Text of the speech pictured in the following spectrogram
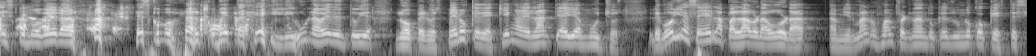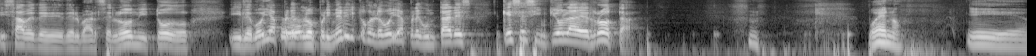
Es, como ver a, Es como ver al cometa Haley una vez en tu vida. No, pero espero que de aquí en adelante haya muchos. Le voy a ceder la palabra ahora a mi hermano Juan Fernando, que es un loco que este sí sabe de- del Barcelona y todo. Y le voy a pre- lo primerito que le voy a preguntar es ¿qué se sintió la derrota? Bueno, eh,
